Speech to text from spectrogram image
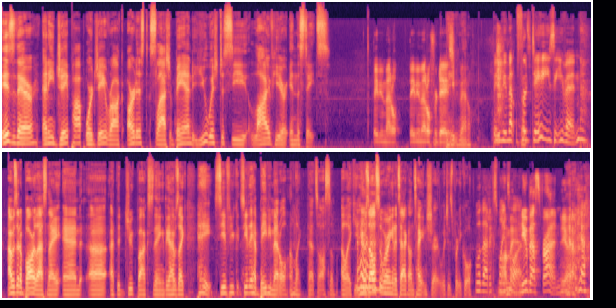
Is there any J-pop or J-rock artist slash band you wish to see live here in the states? Baby metal. Baby metal for days. Baby metal. Baby metal for days, even. I was at a bar last night and uh, at the jukebox thing, the guy was like, "Hey, see if you can see if they have baby metal." I'm like, "That's awesome. I like you." He was also wearing an Attack on Titan shirt, which is pretty cool. Well, that explains a man. lot. New best friend. Yeah. Yeah.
